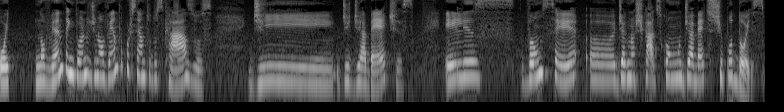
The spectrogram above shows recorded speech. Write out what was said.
uh, 90, em torno de 90% dos casos de, de diabetes, eles vão ser uh, diagnosticados como diabetes tipo 2.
